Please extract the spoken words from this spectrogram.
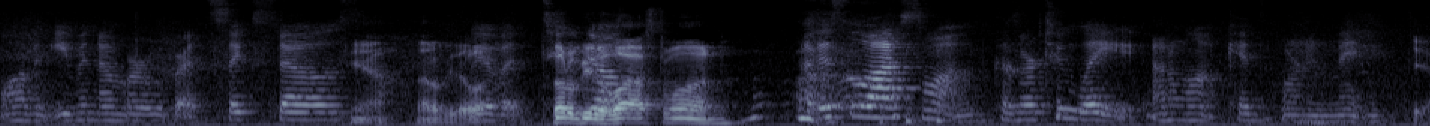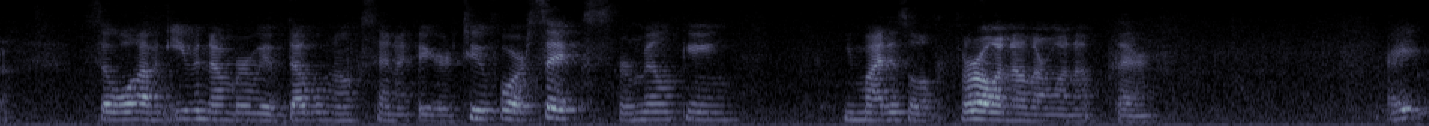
We'll have an even number. We've got six does. Yeah, that'll be the We have a that'll be the last one. That is the last one because we're too late. I don't want kids born in May. Yeah. So we'll have an even number. We have double milks in. I figured two, four, six for milking. You might as well throw another one up there. Right?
